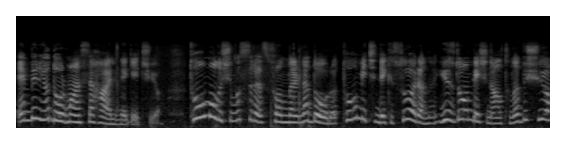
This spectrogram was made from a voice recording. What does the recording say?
embriyo dormansi haline geçiyor. Tohum oluşumu sırası sonlarına doğru tohum içindeki su oranı %15'in altına düşüyor.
